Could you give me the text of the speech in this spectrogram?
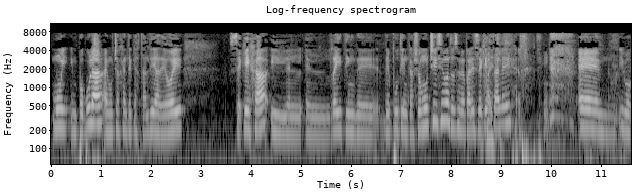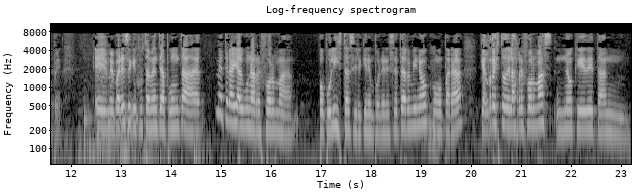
muy impopular. Hay mucha gente que hasta el día de hoy se queja y el, rating de, Putin cayó muchísimo, entonces me parece que esta ley... eh, y Bope. Eh, me parece que justamente apunta a meter ahí alguna reforma populistas, si le quieren poner ese término, como para que el resto de las reformas no quede tan,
